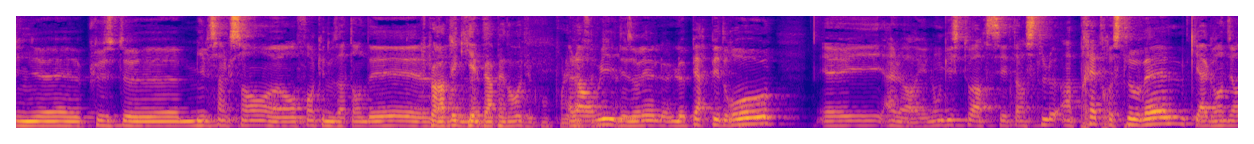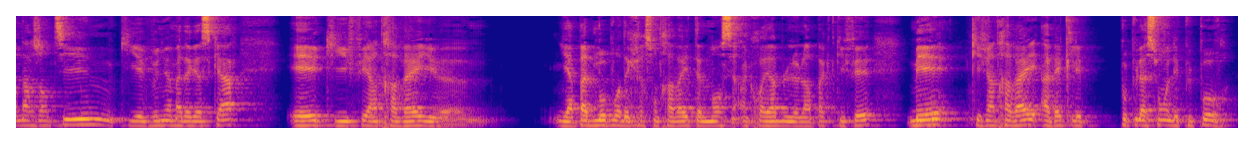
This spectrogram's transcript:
Euh, plus de 1500 euh, enfants qui nous attendaient. Je peux rappeler qui est le Père Pedro du coup pour les Alors oui, désolé, le, Père Pedro. Et, alors, une longue histoire. C'est un, un prêtre slovène qui a grandi en Argentine, qui est venu à Madagascar et qui fait un travail il n'y a pas de mots pour décrire son travail tellement c'est incroyable l'impact qu'il fait, mais qui fait un travail avec les populations les plus pauvres,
